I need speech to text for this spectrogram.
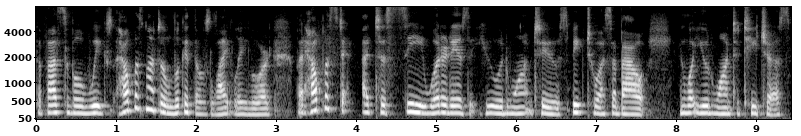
the festival weeks. Help us not to look at those lightly, Lord, but help us to, uh, to see what it is that you would want to speak to us about and what you'd want to teach us.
